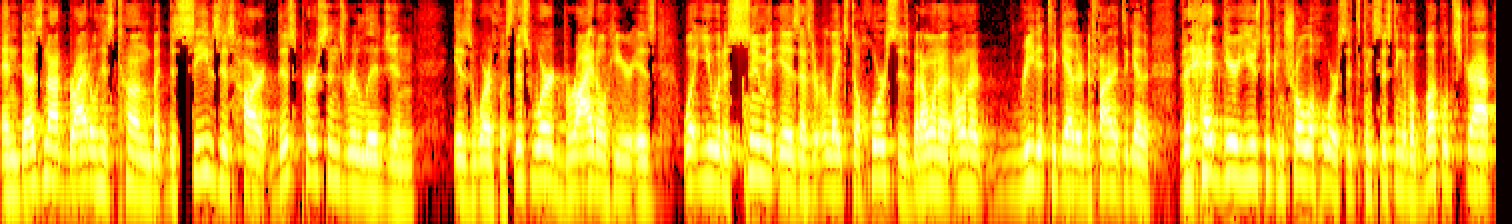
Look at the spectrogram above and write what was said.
and does not bridle his tongue but deceives his heart, this person's religion is worthless. This word bridle here is what you would assume it is as it relates to horses, but I want to I want to read it together, define it together. The headgear used to control a horse, it's consisting of a buckled strap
